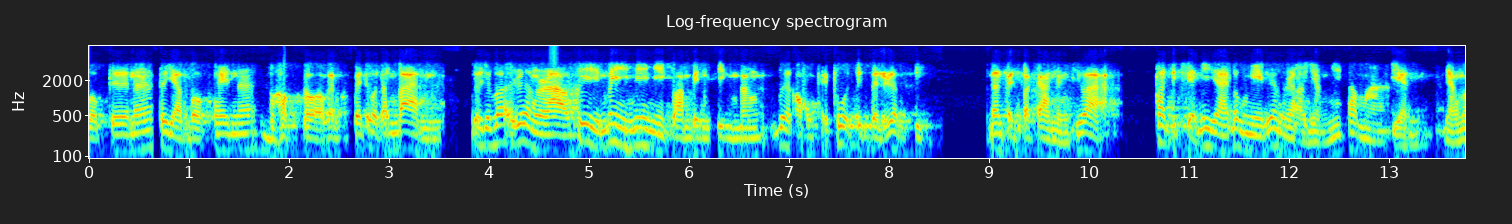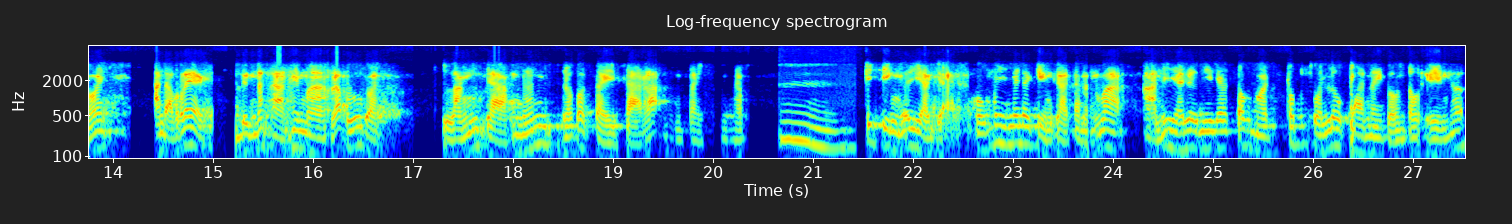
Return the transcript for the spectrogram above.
บอกเธอนะเธออย่าบอกใครนะ บอกต่อกันไปทั่วทั้งบ้าน ดยเฉพาะเรื่องราวที่ไม่ไม่มีความเป็นจริงบางเรื่องเอาไปพูดจึงเป็นเรื่องจริง นั่นเป็นประการหนึ่งที่ว่าถ้าจะเขียนนิยายต้องมีเรื่องราวอย่างนี้เข้ามาเขียนอย่างน้อย อันดับแรกดึงนักอ่านให้มารับรู้ก่อนหลังจากนั้นเราก็ใส่สาระลงไปนะครับอืมที่จริงก็อยากจะคงไม่ไม่ได้เก่งกาจขนาดว่า อ่านนิยายเรื่องนี้แล้วต้องมาทบทวนโลกภายในของตัวเองแล้ว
